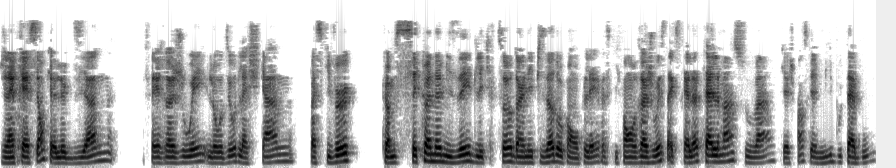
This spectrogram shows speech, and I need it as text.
J'ai l'impression que Luc Dion fait rejouer l'audio de la chicane parce qu'il veut comme s'économiser de l'écriture d'un épisode au complet parce qu'ils font rejouer cet extrait-là tellement souvent que je pense que mis bout à bout,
